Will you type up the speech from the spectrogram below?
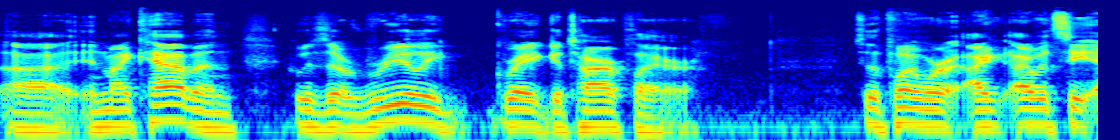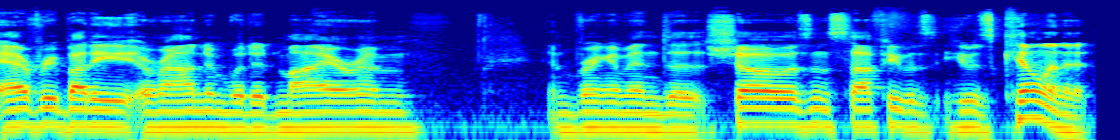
uh, in my cabin who was a really great guitar player to the point where I, I would see everybody around him would admire him and bring him into shows and stuff. He was he was killing it.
